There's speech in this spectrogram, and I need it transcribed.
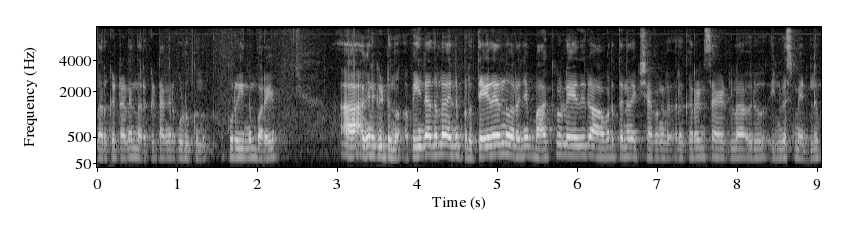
നറുക്കിട്ടാണെങ്കിൽ നറുക്കിട്ട് അങ്ങനെ കൊടുക്കുന്നു. കുറിയെന്നും പറയും. അങ്ങനെ കിട്ടുന്നു. അപ്പോൾ ഇതിന്റെ അകത്തുള്ള അതിന്റെ പ്രത്യേകത എന്ന് പറഞ്ഞാൽ ബാക്കിയുള്ള ഏതൊരു ആവർത്തന നിക്ഷേപങ്ങൾ റിക്കറൻസ് ആയിട്ടുള്ള ഒരു ഇൻവെസ്റ്റ്മെന്റിലും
